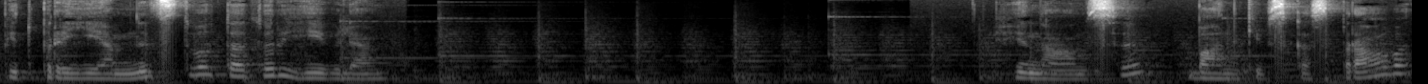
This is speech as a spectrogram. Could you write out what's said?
підприємництво та торгівля, фінанси, банківська справа,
